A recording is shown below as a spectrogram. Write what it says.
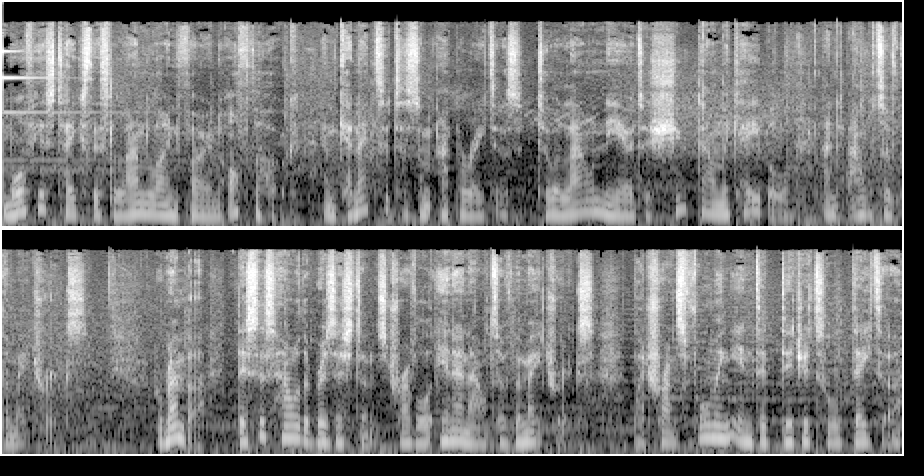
Morpheus takes this landline phone off the hook and connects it to some apparatus to allow Neo to shoot down the cable and out of the Matrix. Remember, this is how the Resistance travel in and out of the Matrix, by transforming into digital data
